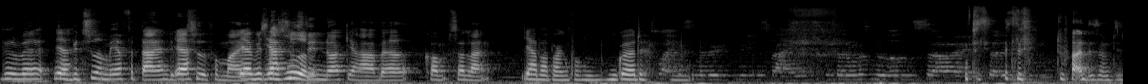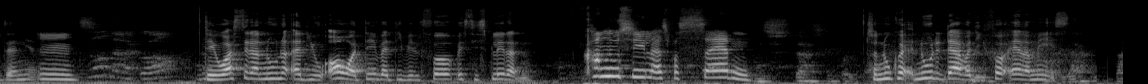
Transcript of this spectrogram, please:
Ved du hvad, det Ja. betyder mere for dig, end det Ja. betyder for mig. Ja, hvis jeg synes, det er den. nok, jeg har været kom så langt. Jeg er bare bange for, at hun, hun gør det. Du har det som Titania. Mm. Det er jo også det der nu, at de er jo over det, hvad de vil få, hvis de splitter den. Kom nu, Silas, for satan. Så nu, kan, nu er det der, hvor de kan få allermest. Er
